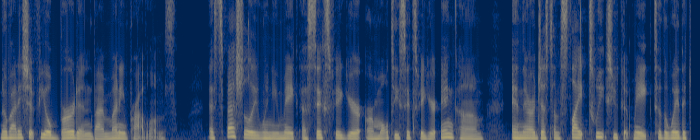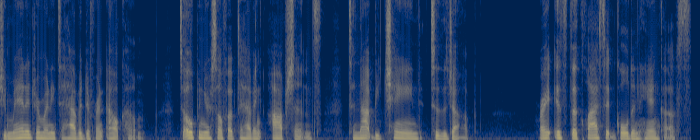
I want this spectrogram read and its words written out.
Nobody should feel burdened by money problems, especially when you make a six figure or multi six figure income and there are just some slight tweaks you could make to the way that you manage your money to have a different outcome, to open yourself up to having options, to not be chained to the job. Right? It's the classic golden handcuffs.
